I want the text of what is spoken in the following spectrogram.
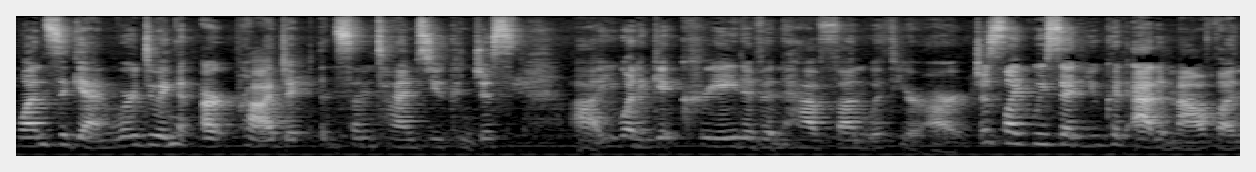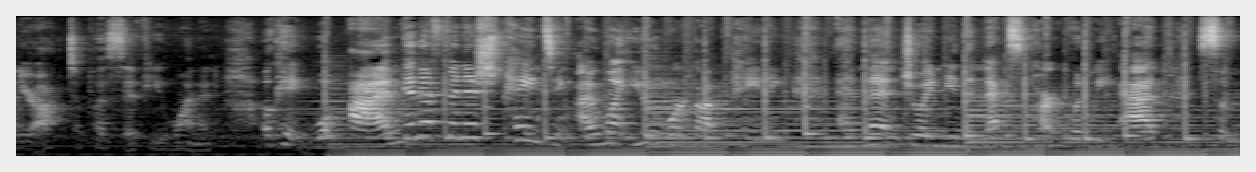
once again, we're doing an art project and sometimes you can just, uh, you want to get creative and have fun with your art. Just like we said, you could add a mouth on your octopus if you wanted. Okay, well, I'm to finish painting. I want you to work on painting and then join me in the next part when we add some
